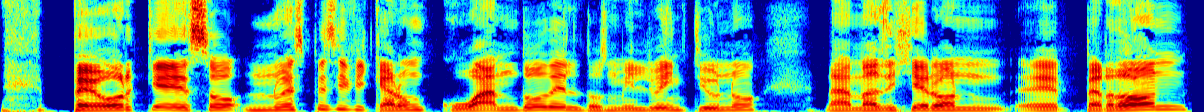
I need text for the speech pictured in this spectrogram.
peor que eso, no especificaron cuándo del 2021, nada más dijeron, eh, perdón,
